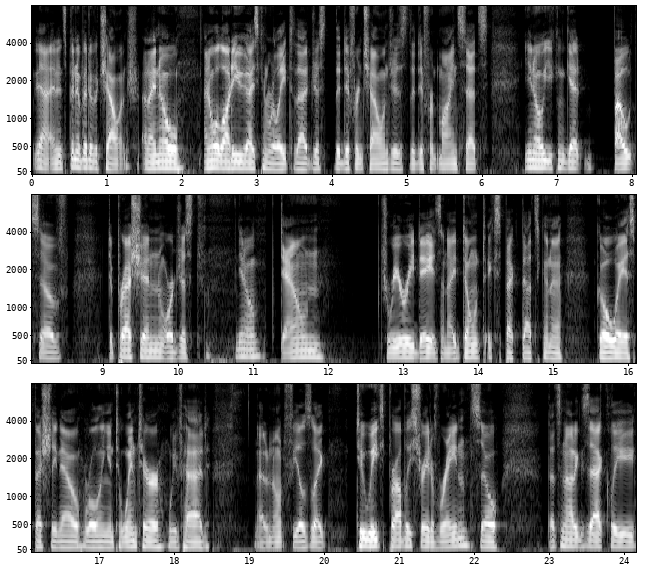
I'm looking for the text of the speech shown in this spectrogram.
yeah, and it's been a bit of a challenge. And I know I know a lot of you guys can relate to that, just the different challenges, the different mindsets. You know, you can get bouts of depression or just, you know, down dreary days and I don't expect that's going to go away especially now rolling into winter. We've had I don't know, it feels like 2 weeks probably straight of rain. So that's not exactly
